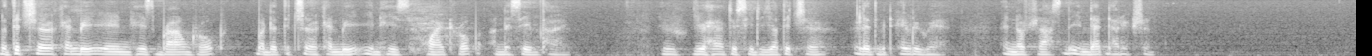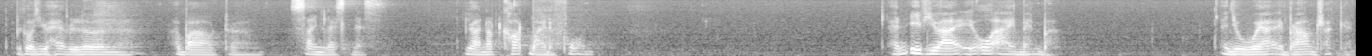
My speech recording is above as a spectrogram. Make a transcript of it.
The teacher can be in his brown robe, but the teacher can be in his white robe at the same time. You, you have to see your teacher a little bit everywhere and not just in that direction. Because you have learned about um, signlessness. You are not caught by the form. And if you are a OI member and you wear a brown jacket,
